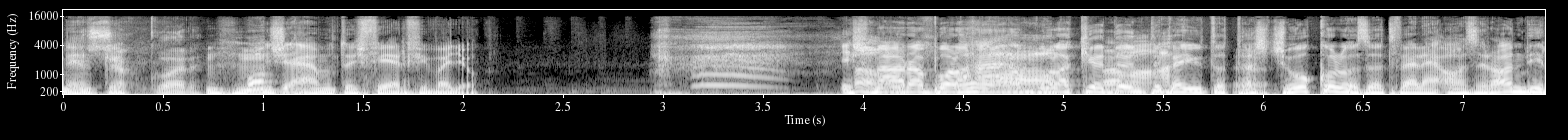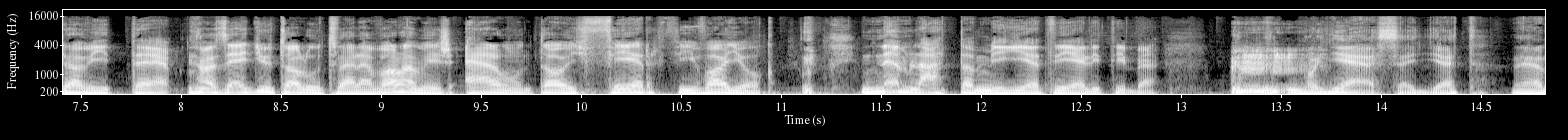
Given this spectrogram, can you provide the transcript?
És akkor... És elmondta, hogy férfi vagyok. És már abból a háromból, aki a döntőbe jutott, az csókolózott vele, az randira vitte, az együtt aludt vele valami, és elmondta, hogy férfi vagyok. Nem láttam még ilyet realitybe. Hogy nyelsz egyet, nem?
